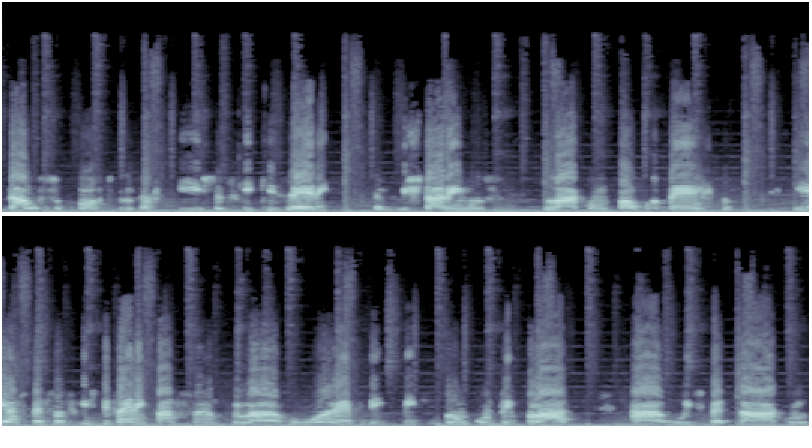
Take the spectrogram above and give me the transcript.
dar o suporte para os artistas que quiserem. Então, estaremos lá com o palco aberto e as pessoas que estiverem passando pela rua, evidentemente, vão contemplar ah, o espetáculo,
